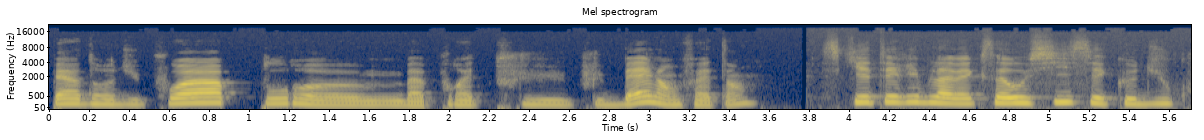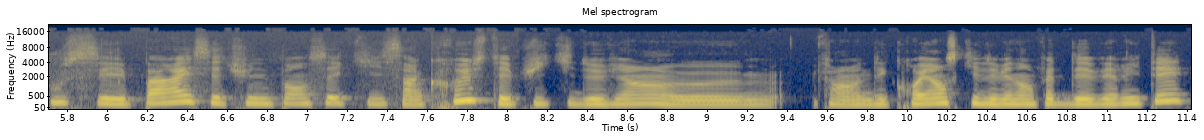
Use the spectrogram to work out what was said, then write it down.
perdre du poids, pour bah, pour être plus plus belle en fait. Hein. Ce qui est terrible avec ça aussi, c'est que du coup, c'est pareil, c'est une pensée qui s'incruste et puis qui devient, euh, enfin, des croyances qui deviennent en fait des vérités.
